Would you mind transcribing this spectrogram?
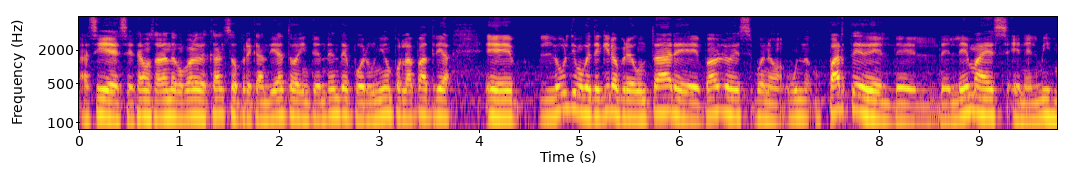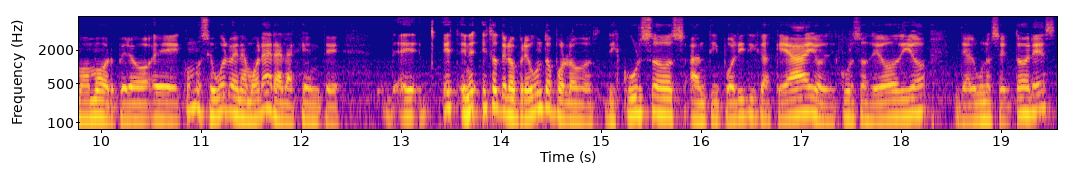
Así es, estamos hablando con Pablo Descalzo, precandidato a intendente por Unión por la Patria. Eh, lo último que te quiero preguntar, eh, Pablo, es, bueno, parte del, del, lema es en el mismo amor, pero ¿cómo se vuelve a enamorar a la gente? Eh, esto te lo pregunto por los discursos antipolíticas que hay o discursos de odio de algunos sectores.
